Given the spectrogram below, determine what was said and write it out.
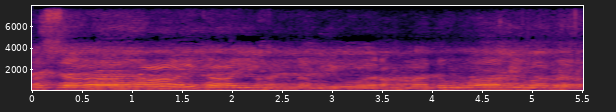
السلام عليك أيها النبي ورحمة الله وبركاته.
